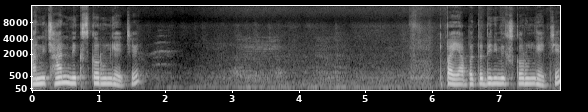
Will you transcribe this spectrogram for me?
आणि छान मिक्स करून घ्यायचे. पाय या पद्धतीने मिक्स करून घ्यायचे.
